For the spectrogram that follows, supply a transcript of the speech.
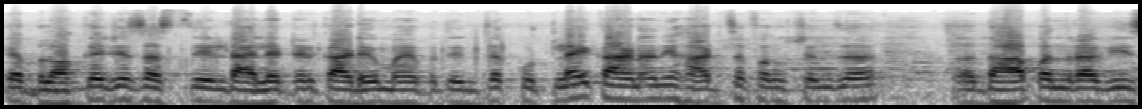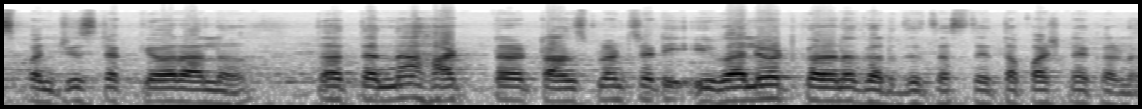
काय ब्लॉकेजेस असतील डायलेटेड कार्डिओमायोपॅथी जर कुठल्याही कारणाने हार्टचं फंक्शन जर दहा पंधरा वीस पंचवीस टक्क्यावर आलं तर त्यांना हार्ट ट्रान्सप्लांटसाठी इव्हॅल्युएट करणं गरजेचं असते तपासण्या करणं.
